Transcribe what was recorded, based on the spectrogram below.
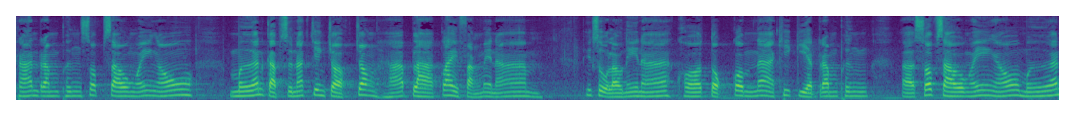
คร้านรำพึงซบเซาหงอยเงา เหมือนกับสุนัขจิ้งจอกจ้องหาปลาใกล้ฝั่งแม่น้ำ ภิกษุเหล่านี้นะ คอตกก้มหน้าขี้เกียจรำพึงซบเซาไงเงาเหมือน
